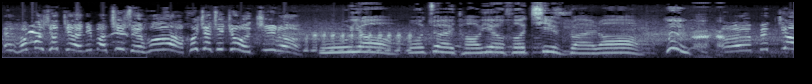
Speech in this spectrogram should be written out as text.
哎，蛤蟆小姐，你把汽水喝啊，喝下去就有气了。不要，我最讨厌喝汽水了。哼！哎，别这样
